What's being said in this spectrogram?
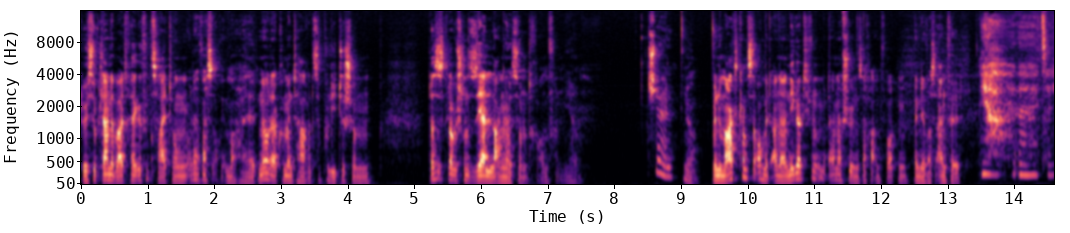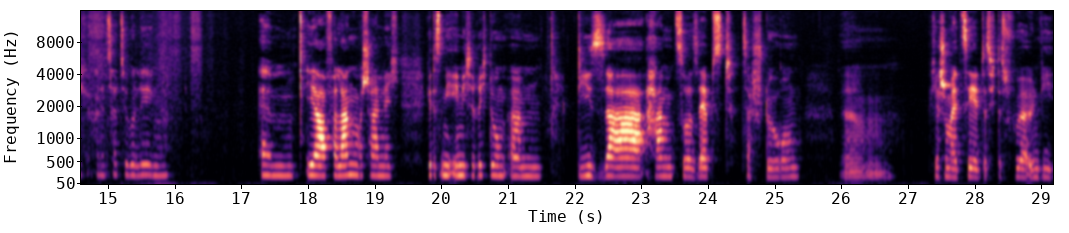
Durch so kleine Beiträge für Zeitungen oder was auch immer halt, ne? Oder Kommentare zu politischem. Das ist, glaube ich, schon sehr lange so ein Traum von mir. Schön. Ja. Wenn du magst, kannst du auch mit einer negativen und mit einer schönen Sache antworten, wenn dir was einfällt. Ja, äh, jetzt hatte ich gar keine Zeit zu überlegen. Ähm, ja, Verlangen wahrscheinlich geht es in die ähnliche Richtung. Ähm, dieser Hang zur Selbstzerstörung. Ähm, hab ich ja schon mal erzählt, dass ich das früher irgendwie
